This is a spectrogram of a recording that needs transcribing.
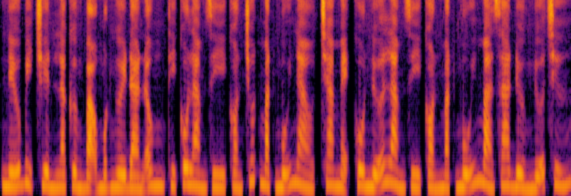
nếu bị truyền là cường bạo một người đàn ông thì cô làm gì còn chút mặt mũi nào, cha mẹ cô nữa làm gì còn mặt mũi mà ra đường nữa chứ.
